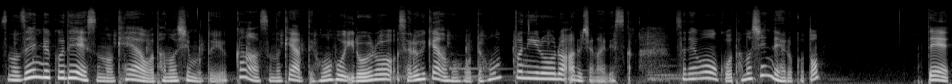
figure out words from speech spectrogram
その全力でそのケアを楽しむというかそのケアって方法いろいろセルフケアの方法って本当にいろいろあるじゃないですか。それをこう楽しんでやること。で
